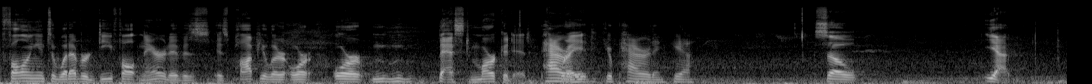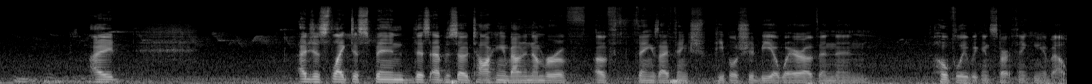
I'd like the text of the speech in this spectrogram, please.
falling into whatever default narrative is is popular or or best marketed. Parroted. Right? You're parroting. Yeah. so yeah i i just like to spend this episode talking about a number of, of things i think sh- people should be aware of and then hopefully we can start thinking about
